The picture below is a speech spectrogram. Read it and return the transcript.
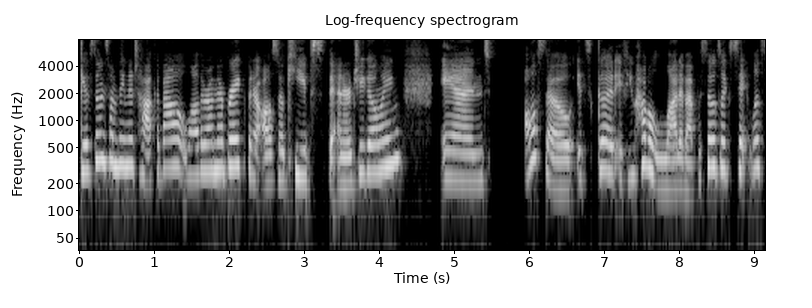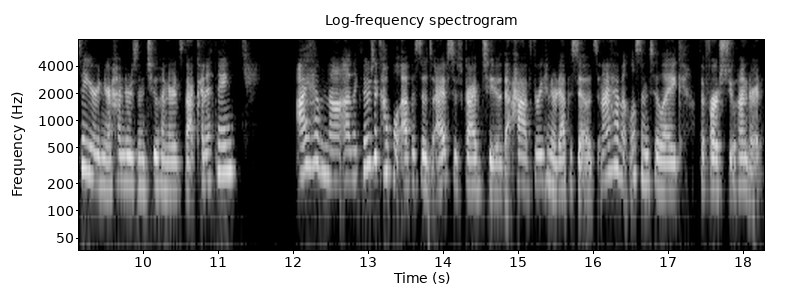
gives them something to talk about while they're on their break but it also keeps the energy going and also it's good if you have a lot of episodes like say let's say you're in your hundreds and 200s that kind of thing I have not like there's a couple episodes I've subscribed to that have 300 episodes and I haven't listened to like the first 200.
